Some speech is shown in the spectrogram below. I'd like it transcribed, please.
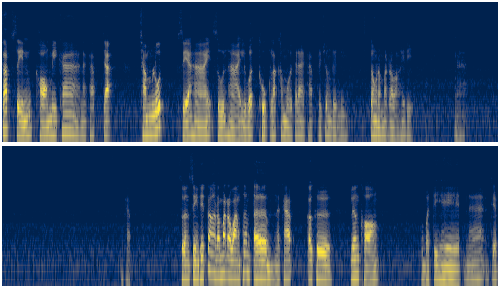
ทรัพย์สินของมีค่านะครับ จะชำรุดเสียหายสูญหาย หรือว่าถูกลักขโมยก็ได้ครับในช่วงเดือนนี้ต้องระมัดระวังให้ดีนะนะครับ ส่วนสิ่งที่ต้องระมัดระวังเพิ่มเติมนะครับ ก็คือเรื่องของอุบัติเหตุนะเจ็บ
